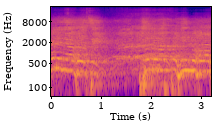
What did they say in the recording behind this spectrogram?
কেড়ে নেওয়া হয়েছে। শুধুমাত্র হিন্দু হওয়ার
